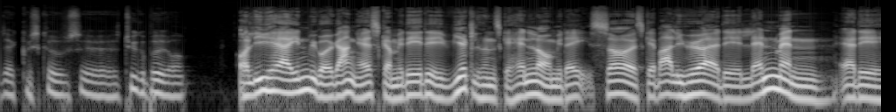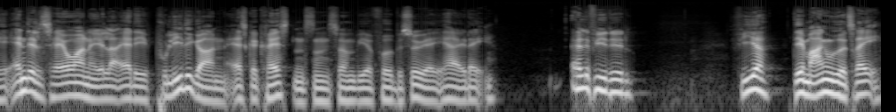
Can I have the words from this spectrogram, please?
der kan skrives øh, tykke bøger om. Og lige her, inden vi går i gang, Asger, med det, det i virkeligheden skal handle om i dag, så skal jeg bare lige høre, er det landmanden, er det andelshaverne, eller er det politikeren Asger Christensen, som vi har fået besøg af her i dag? Alle fire dele. Fire? Det er mange ud af tre.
